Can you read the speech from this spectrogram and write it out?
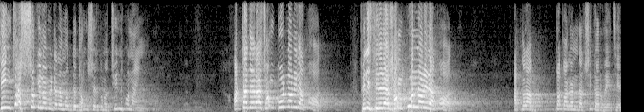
তিন চারশো কিলোমিটারের মধ্যে ধ্বংসের কোনো চিহ্ন নাই। অর্থাৎ এরা সম্পূর্ণ নিরাপদ। ফিলিস্তিনিরা সম্পূর্ণ নিরাপদ। আপনারা প্রপাগান্ডার শিকার হয়েছেন।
